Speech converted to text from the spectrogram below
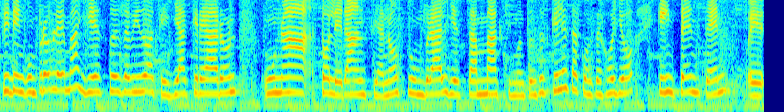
sin ningún problema y esto es debido a que ya crearon una tolerancia, ¿no? Su umbral y está máximo. Entonces, ¿qué les aconsejo yo? Que intenten eh,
